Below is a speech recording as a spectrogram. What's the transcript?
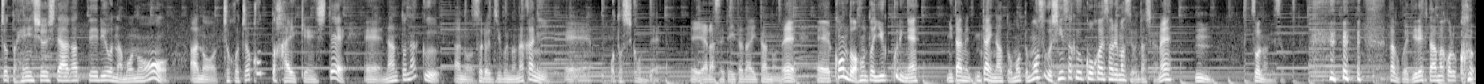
ちょっと編集して上がっているようなものをあのちょこちょこっと拝見して、えー、なんとなくあのそれを自分の中に、えー、落とし込んで、えー、やらせていただいたので、え今度は本当ゆっくりね見た見たいなと思ってもうすぐ新作公開されますよね確かね。うん。そうなんですよ。多分これディレクターあんまこれこ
